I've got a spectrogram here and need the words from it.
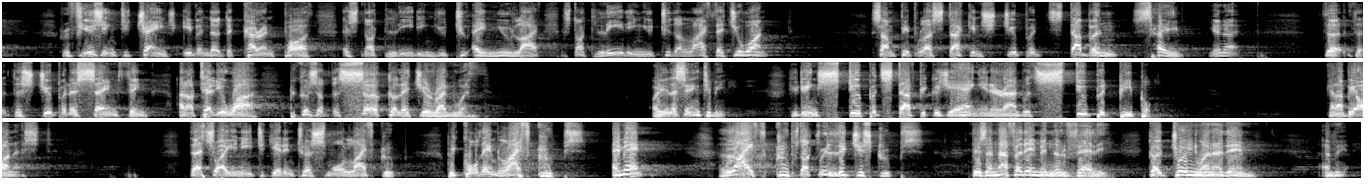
refusing to change, even though the current path is not leading you to a new life. It's not leading you to the life that you want. Some people are stuck in stupid, stubborn, same, you know. The, the, the stupidest same thing. And I'll tell you why. Because of the circle that you run with. Are you listening to me? You're doing stupid stuff because you're hanging around with stupid people. Can I be honest? That's why you need to get into a small life group. We call them life groups. Amen? Life groups, not religious groups. There's enough of them in the valley. Go join one of them.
